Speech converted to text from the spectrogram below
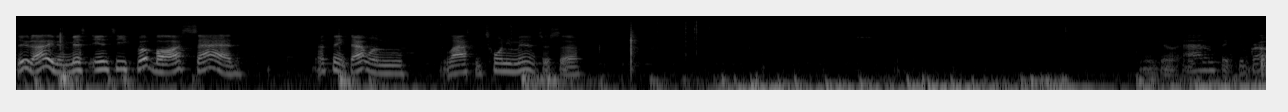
Dude, I even missed NT football. That's sad. I think that one lasted 20 minutes or so. Adam. Thank you, bro.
